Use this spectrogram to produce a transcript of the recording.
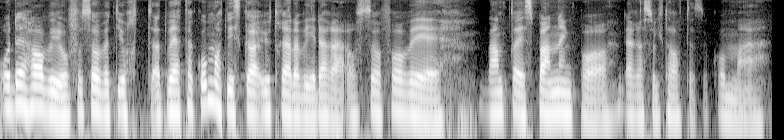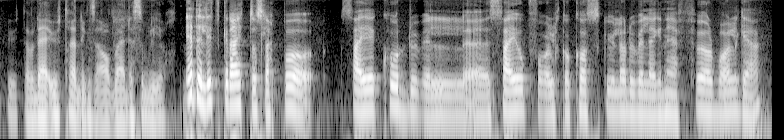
Og det har vi jo for så vidt gjort et vedtak om at vi skal utrede videre. Og så får vi vente i spenning på det resultatet som kommer ut av det utredningsarbeidet som blir gjort. Er det litt greit å slippe å si hvor du vil uh, si opp folk, og hvilke skoler du vil legge ned før valget?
